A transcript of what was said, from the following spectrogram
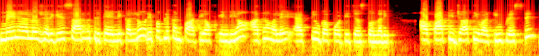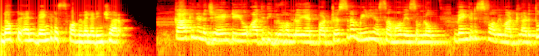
మే నెలలో జరిగే సార్వత్రిక ఎన్నికల్లో Republican party of India Athawale యాక్టివ్గా పోటీ చేస్తోందని ఆ పార్టీ జాతీయ working president doctor N Venkataswamy వెల్లడించారు. కాకినాడ జేఎన్టీయూ అతిథి గృహంలో ఏర్పాటు చేసిన మీడియా సమావేశంలో వెంకటస్వామి మాట్లాడుతూ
